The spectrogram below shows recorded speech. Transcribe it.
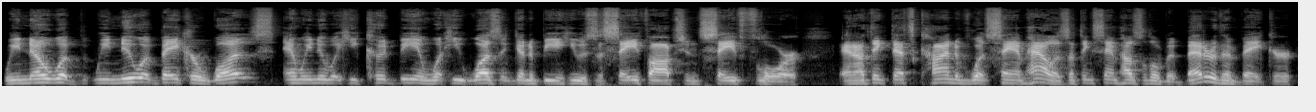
We know what we knew what Baker was, and we knew what he could be and what he wasn't going to be. He was a safe option, safe floor, and I think that's kind of what Sam Howell is. I think Sam Howell's a little bit better than Baker,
